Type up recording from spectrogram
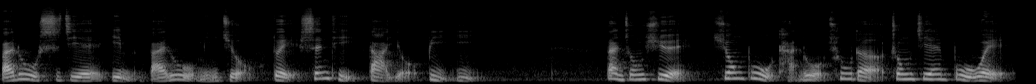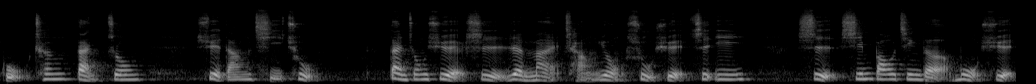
白露时节饮白露米酒，对身体大有裨益。膻中穴，胸部袒露出的中间部位，古称膻中，穴当其处。膻中穴是任脉常用数穴之一，是心包经的募穴，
